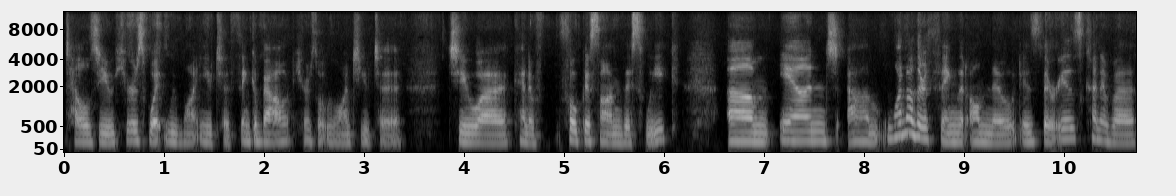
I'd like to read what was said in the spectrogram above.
tells you here's what we want you to think about. Here's what we want you to to uh, kind of focus on this week. Um, and um, one other thing that I'll note is there is kind of a,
